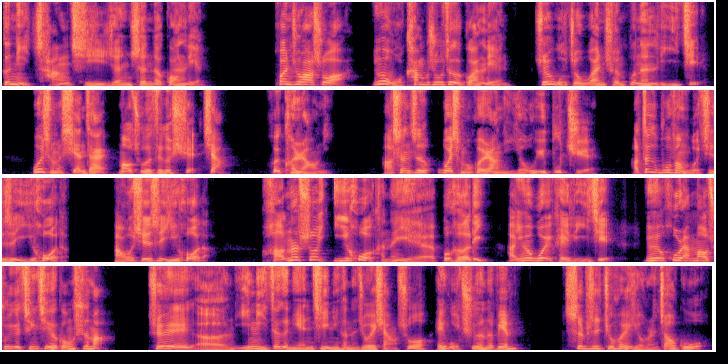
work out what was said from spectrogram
跟你长期人生的关联。换句话说啊，因为我看不出这个关联，所以我就完全不能理解为什么现在冒出的这个选项会困扰你啊，甚至为什么会让你犹豫不决啊？这个部分我其实是疑惑的啊，我其实是疑惑的。好，那说疑惑可能也不合理啊，因为我也可以理解，因为忽然冒出一个亲戚的公司嘛，所以呃，以你这个年纪，你可能就会想说，诶，我去了那边，是不是就会有人照顾我？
